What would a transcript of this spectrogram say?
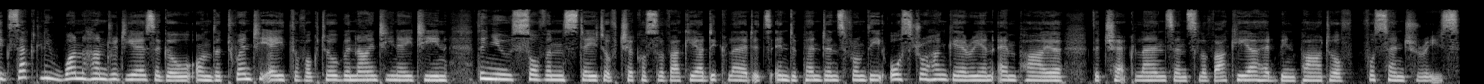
Exactly 100 years ago, on the 28th of October 1918, the new sovereign state of Czechoslovakia declared its independence from the Austro-Hungarian Empire the Czech lands and Slovakia had been part of for centuries.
